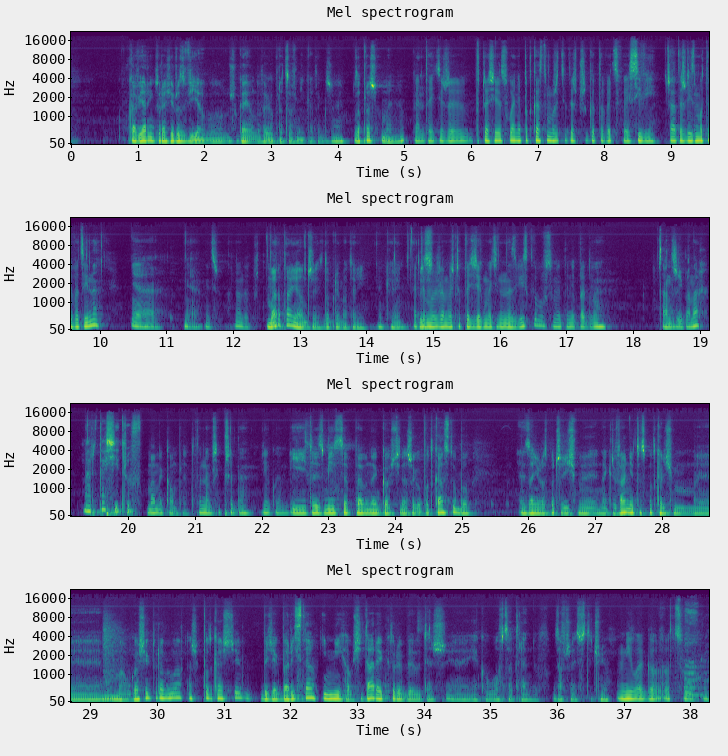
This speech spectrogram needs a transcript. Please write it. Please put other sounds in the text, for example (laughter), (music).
Kawiarni, która się rozwija, bo szukają nowego pracownika, także zapraszamy. Nie? Pamiętajcie, że w czasie słuchania podcastu możecie też przygotować swoje CV. Trzeba też list motywacyjny? Nie. Nie, nie trzeba. No dobrze. Marta i Andrzej z dobrej materii. Okej. A To czy jest- możemy jeszcze powiedzieć, jak macie na nazwisko, bo w sumie to nie padło. Andrzej Banach? Marta Sidrów. Mamy komplet. To nam się przyda. Dziękujemy. I to jest miejsce pełne gości naszego podcastu, bo zanim rozpoczęliśmy nagrywanie, to spotkaliśmy e, Małgosię, która była w naszym podcaście, być jak barista, i Michał Sitarek, który był też e, jako łowca trendów. Zawsze jest w styczniu. Miłego odsłuchu.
